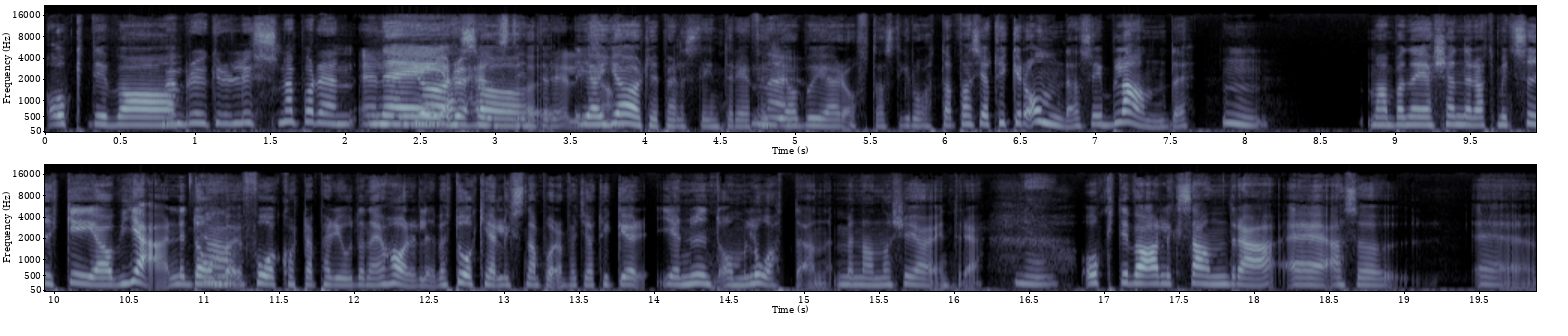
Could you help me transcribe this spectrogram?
Och det var... Men brukar du lyssna på den eller Nej, gör du alltså, helst inte det? Liksom? Jag gör typ helst inte det för jag börjar oftast gråta. Fast jag tycker om den så ibland, Mm. Man bara, när jag känner att mitt psyke är av järn, de Ja. få korta perioderna jag har i livet, då kan jag lyssna på den för att jag tycker genuint om låten. Men annars gör jag inte det. Nej. Och det var Alexandra, eh, alltså eh,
